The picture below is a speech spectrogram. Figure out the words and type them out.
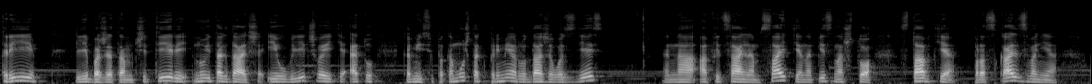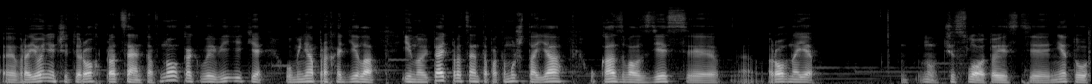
3, либо же там 4, ну и так дальше. И увеличиваете эту комиссию. Потому что, к примеру, даже вот здесь на официальном сайте написано, что ставьте проскальзывание э, в районе 4%. Но, как вы видите, у меня проходило и 0,5%, потому что я указывал здесь э, ровное ну, число, то есть э, нету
